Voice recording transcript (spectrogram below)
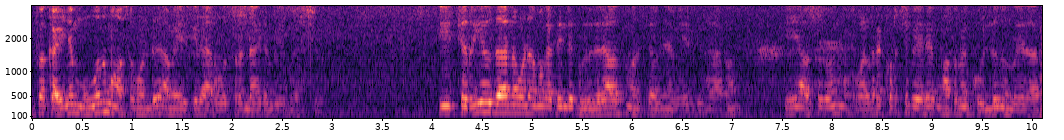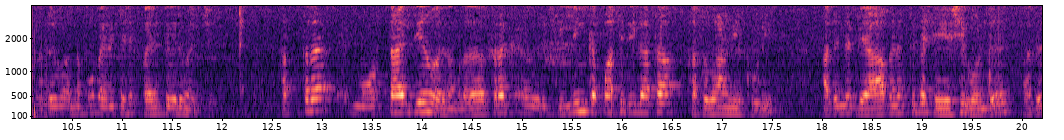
ഇപ്പോൾ കഴിഞ്ഞ മൂന്ന് മാസം കൊണ്ട് അമേരിക്കയിൽ അറുപത്തിരണ്ടായിരം പേര് മരിച്ചു. ഈ ചെറിയ ഉദാഹരണം കൊണ്ട് നമുക്ക് അതിന്റെ ഗുരുതരാവസ്ഥ മനസ്സിലാവും ഞാൻ വിചാരിക്കുന്നത് കാരണം ഈ അസുഖം വളരെ കുറച്ച് പേരെ മാത്രമേ കൊല്ലുന്നുള്ളൂ യഥാർത്ഥത്തിൽ. വന്നപ്പോൾ പതിനെട്ട് പതിനെട്ട് പേര് മരിച്ചു. അത്ര മോർട്ടാലിറ്റി എന്ന് പറയും നമ്മൾ അത് അത്ര ഒരു കില്ലിംഗ് കപ്പാസിറ്റി ഇല്ലാത്ത അസുഖമാണെങ്കിൽ കൂടി അതിന്റെ വ്യാപനത്തിന്റെ ശേഷി കൊണ്ട് അത്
